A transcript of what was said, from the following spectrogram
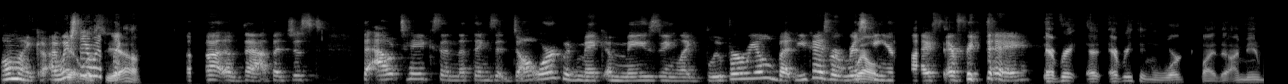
Oh my god! I wish It there was- was like, yeah, a lot of that, but just the outtakes and the things that don't work would make amazing like blooper reel but you guys were risking well, your life every day. Every everything worked by the i mean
